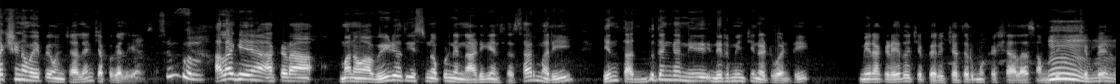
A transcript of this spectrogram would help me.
దక్షిణ వైపే ఉంచాలని చెప్పగలిగాను సార్. సింపుల్ అలాగే అక్కడ మనం ఆ వీడియో తీస్తున్నప్పుడు నేను అడిగాను సార్ సార్ మరి ఇంత అద్భుతంగా నిర్మించినటువంటి మీరు అక్కడ ఏదో చెప్పారు చతుర్ముఖశాల సంథింగ్ చెప్పారు.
